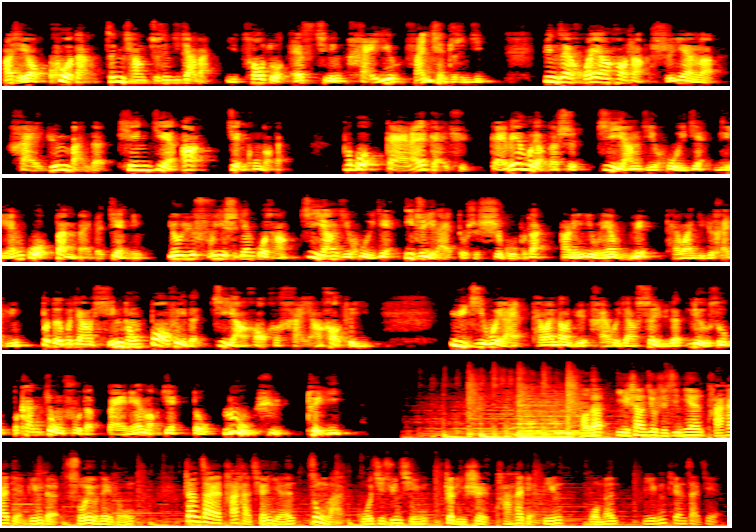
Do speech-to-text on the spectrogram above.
而且要扩大增强直升机甲板，以操作 S 七零海鹰反潜直升机。并在淮阳号上实验了海军版的天剑二舰空导弹，不过改来改去，改变不了的是济阳级护卫舰年过半百的舰龄。由于服役时间过长，济阳级护卫舰一直以来都是事故不断。二零一五年五月，台湾地区海军不得不将形同报废的济阳号和海洋号退役。预计未来，台湾当局还会将剩余的六艘不堪重负的百年老舰都陆续退役。好的，以上就是今天台海点兵的所有内容。站在台海前沿，纵览国际军情，这里是台海点兵，我们明天再见。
